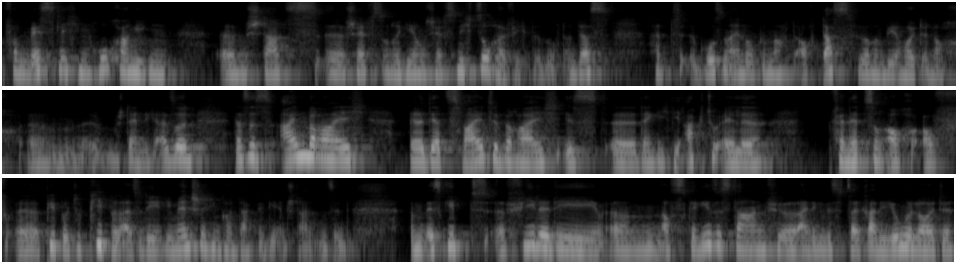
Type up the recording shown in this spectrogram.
von westlichen hochrangigen ähm, Staatschefs und Regierungschefs nicht so häufig besucht. Und das hat großen Eindruck gemacht. Auch das hören wir heute noch ähm, ständig. Also das ist ein Bereich. Äh, der zweite Bereich ist, äh, denke ich, die aktuelle Vernetzung auch auf äh, People to People, also die, die menschlichen Kontakte, die entstanden sind. Ähm, es gibt viele, die aus Kirgisistan für eine gewisse Zeit, gerade junge Leute,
